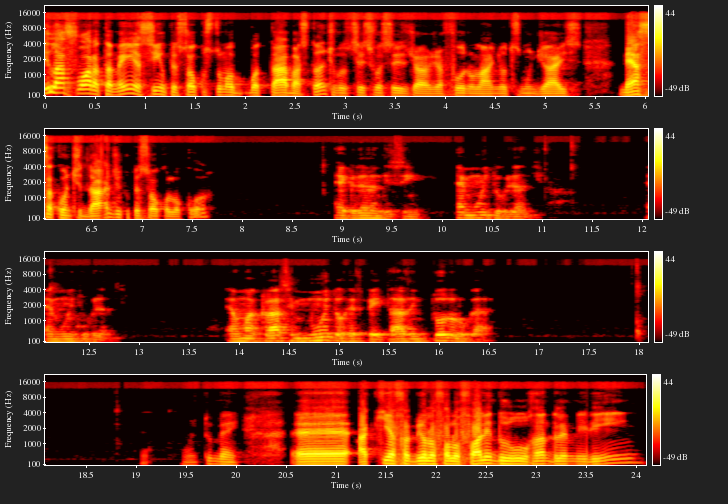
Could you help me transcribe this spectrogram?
E lá fora também, assim, o pessoal costuma botar bastante. Não sei se vocês já, já foram lá em outros mundiais, nessa quantidade que o pessoal colocou? É grande, sim. É muito grande. É muito grande. É uma classe muito respeitada em todo lugar. Muito bem. É, aqui a Fabiola falou: falem do Handler Mirim,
